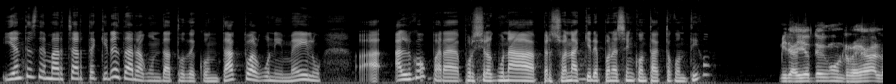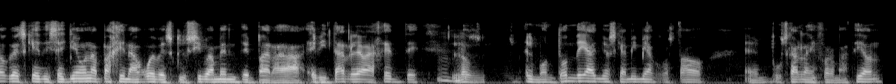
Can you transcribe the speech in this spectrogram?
Y antes de marcharte, ¿quieres dar algún dato de contacto, algún email, algo para por si alguna persona quiere ponerse en contacto contigo? Mira, yo tengo un regalo que es que diseñé una página web exclusivamente para evitarle a la gente los, el montón de años que a mí me ha costado eh, buscar la información.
